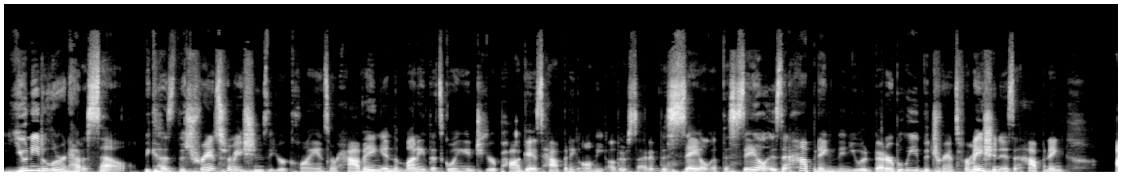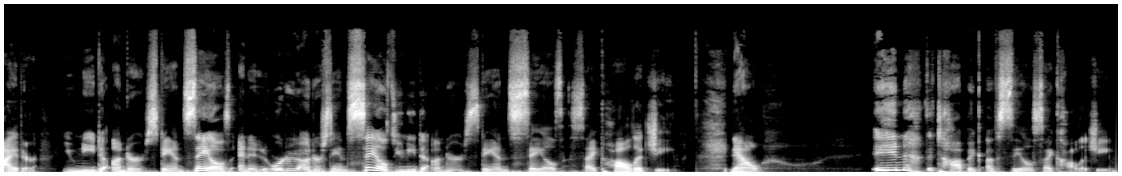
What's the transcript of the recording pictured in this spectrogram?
you need to learn how to sell because the transformations that your clients are having and the money that's going into your pocket is happening on the other side of the sale. If the sale isn't happening, then you would better believe the transformation isn't happening either. You need to understand sales. And in order to understand sales, you need to understand sales psychology. Now, in the topic of sales psychology,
